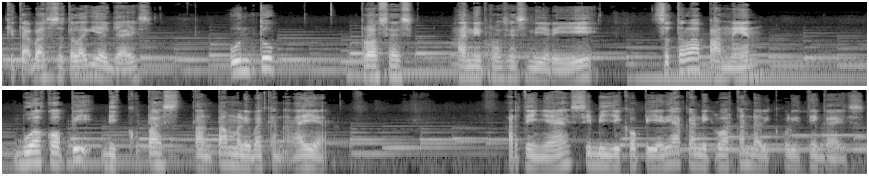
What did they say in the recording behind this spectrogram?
kita bahas satu lagi ya guys. Untuk proses honey proses sendiri, setelah panen, buah kopi dikupas tanpa melibatkan air. Artinya, si biji kopi ini akan dikeluarkan dari kulitnya guys.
